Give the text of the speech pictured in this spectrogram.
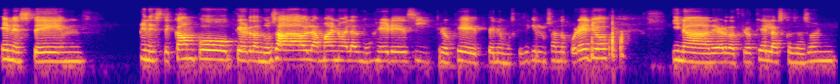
en este, en este campo, que verdad nos ha dado la mano a las mujeres y creo que tenemos que seguir luchando por ello. Y nada, de verdad creo que las cosas son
